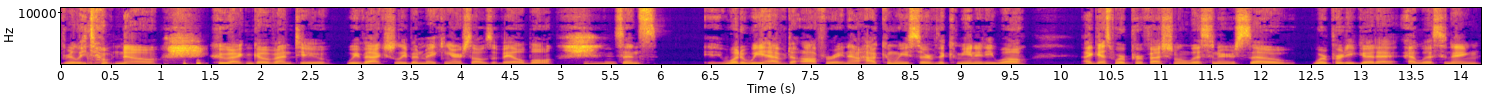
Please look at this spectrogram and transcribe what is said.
really don't know who I can go vent to, we've actually been making ourselves available mm-hmm. since eh, what do we have to offer right now? How can we serve the community? Well, I guess we're professional listeners, so we're pretty good at, at listening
